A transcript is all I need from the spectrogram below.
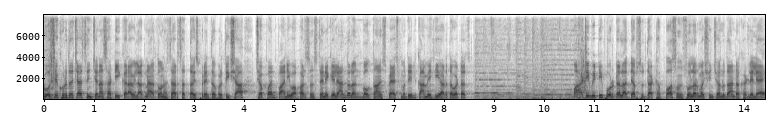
गोसेखुर्दच्या सिंचनासाठी करावी लागणार दोन हजार सत्तावीसपर्यंत प्रतीक्षा. छप्पन पाणी वापर संस्थेने केले आंदोलन. बहुतांश पॅचमधील कामेही अर्धवटच. महाडीबीटी पोर्टल अद्यापसुद्धा ठप्प असून सोलर मशीनचे अनुदान रखडलेले आहे.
